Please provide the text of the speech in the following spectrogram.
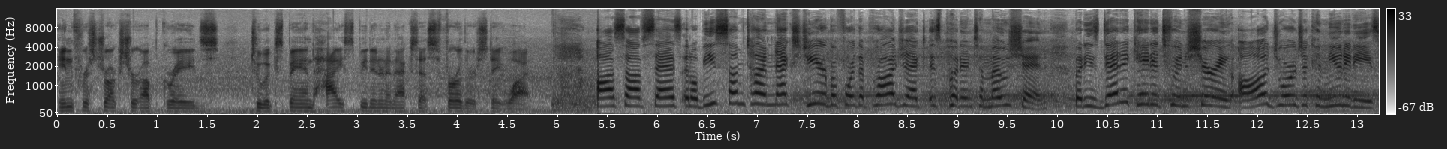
infrastructure upgrades to expand high-speed internet access further statewide. Ossoff says it'll be sometime next year before the project is put into motion, but he's dedicated to ensuring all Georgia communities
